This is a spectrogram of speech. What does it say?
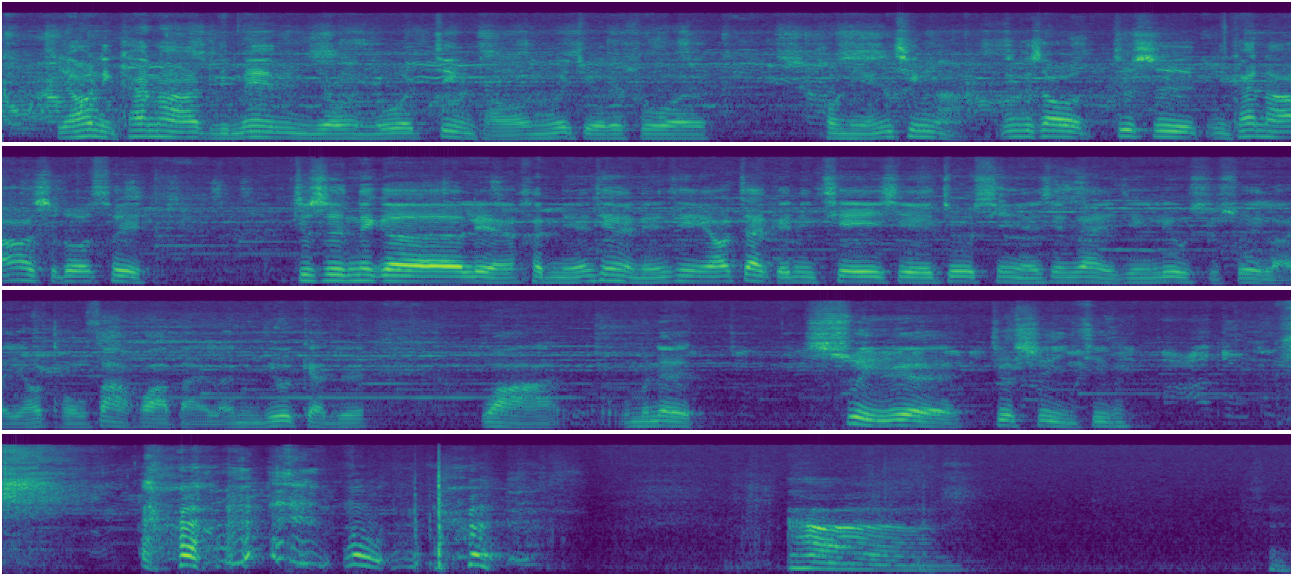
到然后你看它里面有很多镜头，你会觉得说好年轻啊。那个时候就是你看他二十多岁，就是那个脸很年轻很年轻，然后再给你切一些，就是新人现在已经六十岁了，然后头发花白了，你就会感觉哇，我们的岁月就是已经 不啊，哼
